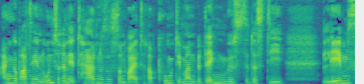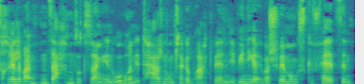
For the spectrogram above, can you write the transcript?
angebracht in den unteren Etagen. Das ist so ein weiterer Punkt, den man bedenken müsste, dass die lebensrelevanten Sachen sozusagen in oberen Etagen untergebracht werden, die weniger überschwemmungsgefällt sind.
